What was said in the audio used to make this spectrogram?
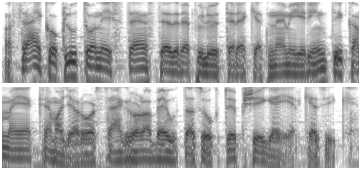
A sztrájkok Luton és Stansted repülőtereket nem érintik, amelyekre Magyarországról a beutazók többsége érkezik.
